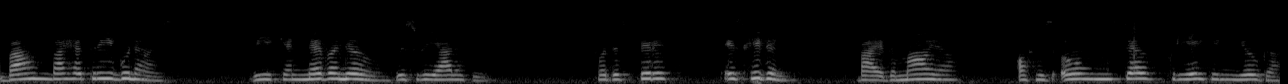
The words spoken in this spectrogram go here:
bound by her three gunas, we can never know this reality. For the spirit is hidden by the maya of his own self-creating yoga.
